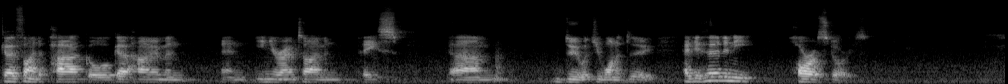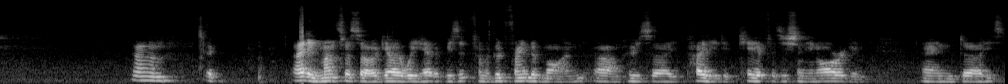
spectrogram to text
go find a park or go home and, and in your own time and peace, um, do what you want to do. Have you heard any horror stories? Um, uh, 18 months or so ago, we had a visit from a good friend of mine um, who's a palliative care physician in Oregon, and uh, he's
